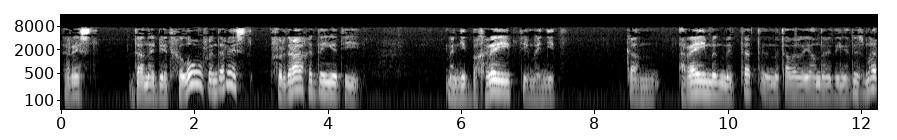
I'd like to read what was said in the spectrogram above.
De rest dan heb je het geloof en de rest verdragen dingen die men niet begrijpt, die men niet kan rijmen met dat en met allerlei andere dingen. Dus, maar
